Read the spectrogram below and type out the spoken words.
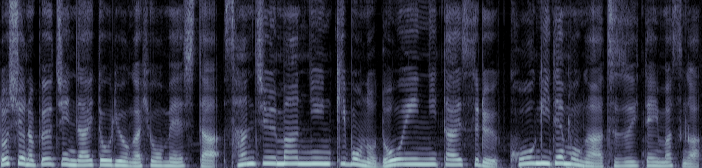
ロシアのプーチン大統領が表明した30万人規模の動員に対する抗議デモが続いていますが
